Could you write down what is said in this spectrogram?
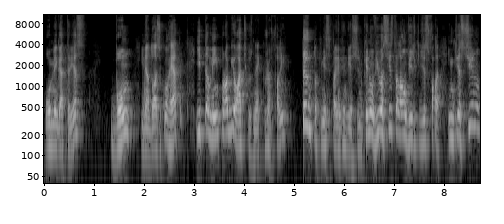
ômega 3, bom e na dose correta, e também probióticos, né, que eu já falei tanto aqui nesse planeta intestino. Quem não viu, assista lá um vídeo que diz fala intestino,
